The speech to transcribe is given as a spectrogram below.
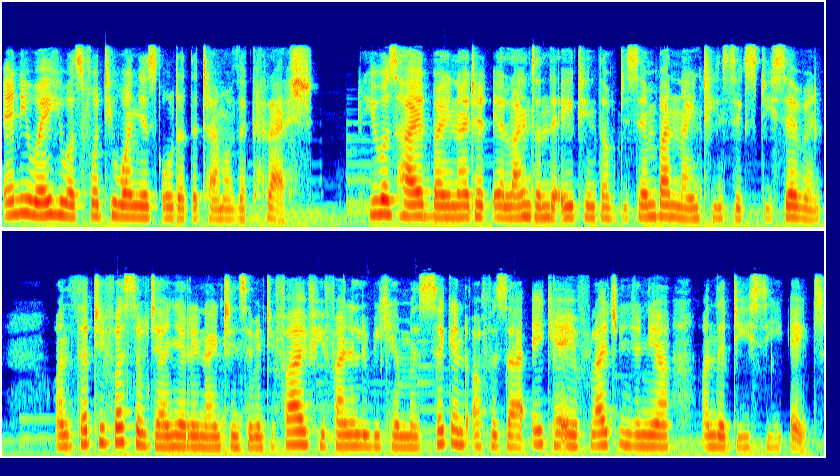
Anyway, he was 41 years old at the time of the crash. He was hired by United Airlines on the 18th of December 1967. On the 31st of January 1975, he finally became a second officer, aka flight engineer, on the DC 8.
